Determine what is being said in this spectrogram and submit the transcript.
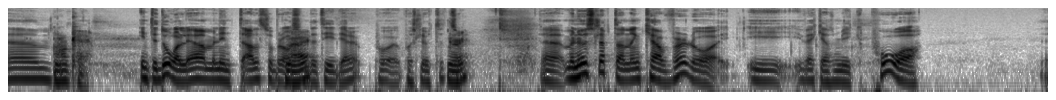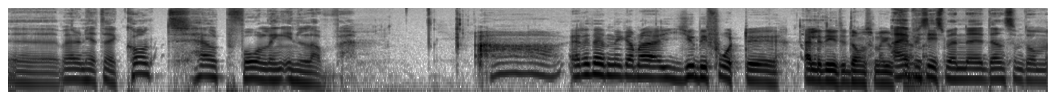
ehm, Okej. Inte dåliga men inte alls så bra som Nej. det tidigare på, på slutet. Nej. Eh, Men nu släppte han en cover då i, i veckan som gick på eh, Vad är den heter? Can't help falling in love Ah, är det den gamla UB40? Eller det är ju inte de som har gjort Nej den. precis men den som de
